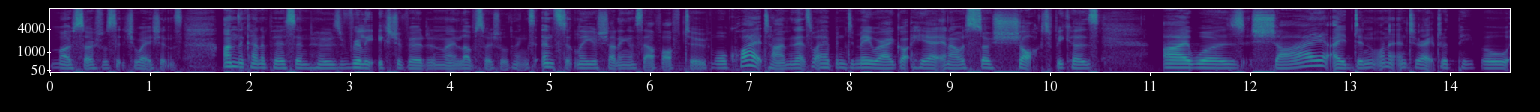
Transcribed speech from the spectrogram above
most social situations. I'm the kind of person who's really extroverted and I love social things. Instantly, you're shutting yourself off to more quiet time. And that's what happened to me where I got here and I was so shocked because I was shy. I didn't want to interact with people.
